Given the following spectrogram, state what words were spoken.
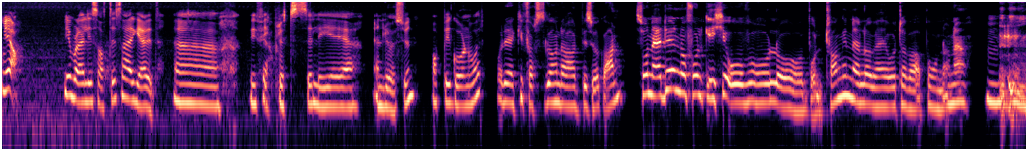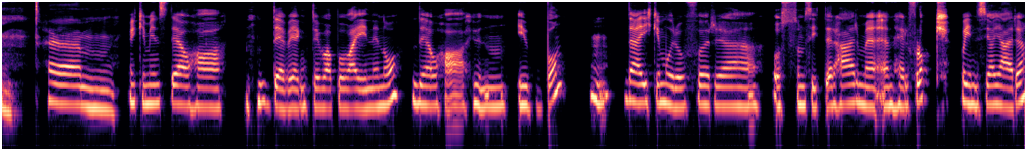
Ja. Vi blei litt satt i, sa herr Gerd. Uh, vi fikk plutselig en løshund oppe i gården vår. Og det er ikke første gang dere har hatt besøk av han. Sånn er det når folk ikke overholder båndtvangen eller ved å ta vare på hundene. Mm. um, ikke minst det å ha det vi egentlig var på vei inn i nå, det å ha hunden i bånd. Mm. Det er ikke moro for uh, oss som sitter her med en hel flokk på innsida av gjerdet,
